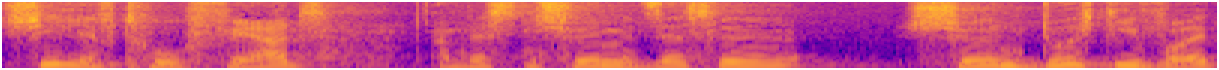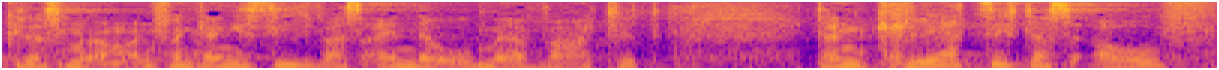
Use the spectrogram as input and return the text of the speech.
Skilift hochfährt, am besten schön mit Sessel, schön durch die Wolke, dass man am Anfang gar nicht sieht, was einen da oben erwartet. Dann klärt sich das auf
